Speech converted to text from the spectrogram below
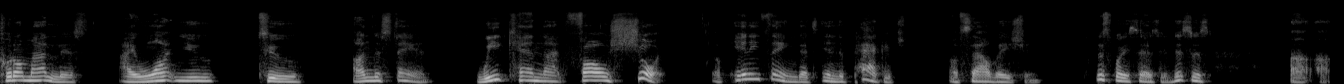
put on my list. I want you to understand we cannot fall short of anything that's in the package of salvation. This is what he says here. This is uh, uh,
